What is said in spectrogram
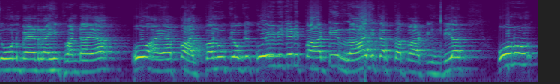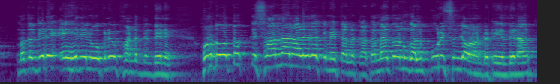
ਚੋਣ ਬੈਂਡ ਰਾਹੀਂ ਫੰਡ ਆਇਆ ਉਹ ਆਇਆ ਭਾਜਪਾ ਨੂੰ, ਕਿਉਂਕਿ ਕੋਈ ਵੀ ਜਿਹੜੀ ਪਾਰਟੀ ਰਾਜਕਰਤਾ ਪਾਰਟੀ ਹੁੰਦੀ ਆ, ਉਹਨੂੰ ਮਤਲਬ ਜਿਹੜੇ ਇਹੋ ਜਿਹੇ ਲੋਕ ਨੇ ਉਹ ਫੰਡ ਦਿੰਦੇ ਨੇ। ਹੁਣ ਦੋਸਤੋ, ਕਿਸਾਨਾਂ ਨਾਲ ਇਹਦਾ ਕਿਵੇਂ ਤਾਲੁਕ ਆ ਮੈਂ ਤੁਹਾਨੂੰ ਗੱਲ ਪੂਰੀ ਸਮਝਾਉਣਾ ਡਿਟੇਲ ਦੇ ਨਾਲ।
